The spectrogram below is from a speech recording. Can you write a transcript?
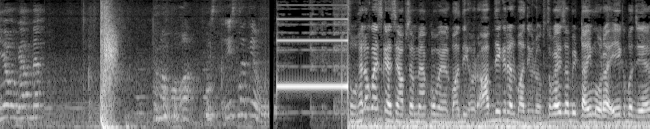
ये हो गया मैं तो हेलो गाइस कैसे आप सब? मैं आपको अलबादी और आप देख रहे हैं अलबादी व्लॉग्स तो गाइस अभी टाइम हो रहा है एक बजे है।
